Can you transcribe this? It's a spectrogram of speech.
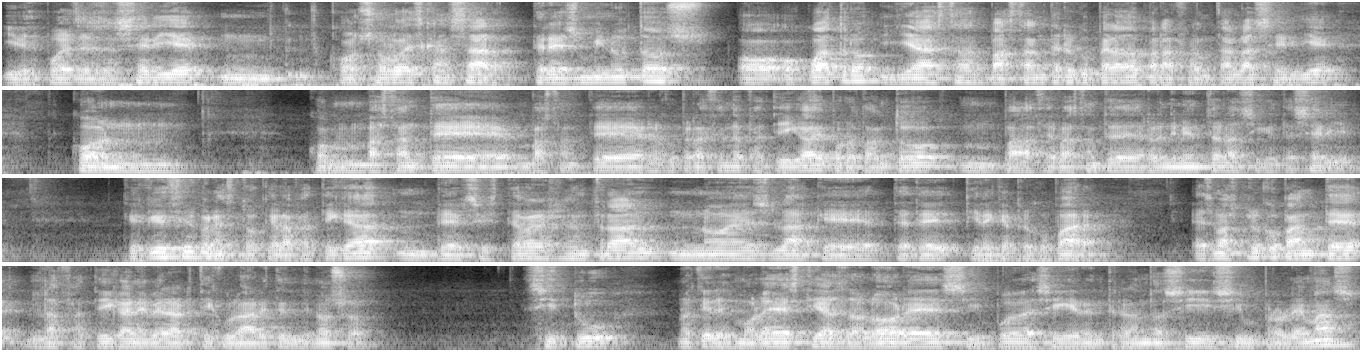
y después de esa serie, mm, con solo descansar tres minutos o, cuatro, ya estás bastante recuperado para afrontar la serie con, con bastante, bastante recuperación de fatiga y por lo tanto mm, para hacer bastante rendimiento en la siguiente serie. ¿Qué quiero decir con esto? Que la fatiga del sistema central no es la que te, tiene que preocupar. Es más preocupante la fatiga a nivel articular y tendinoso. Si tú no tienes molestias, dolores y puedes seguir entrenando así sin problemas,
